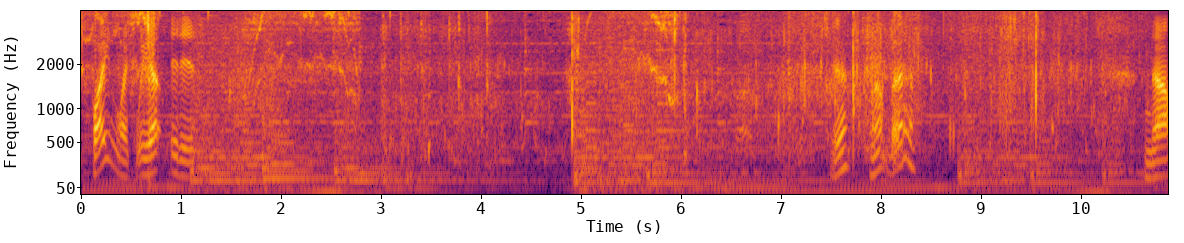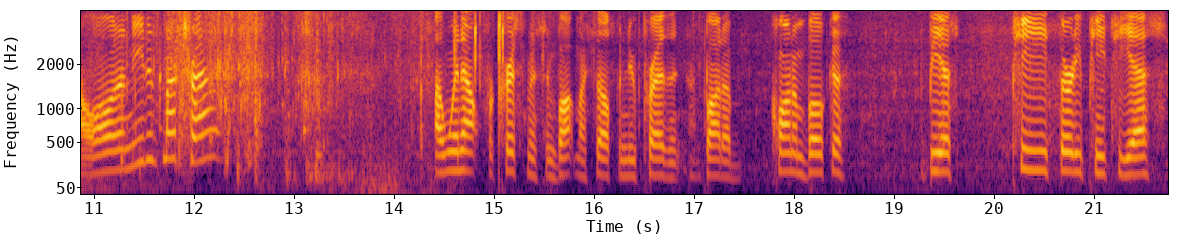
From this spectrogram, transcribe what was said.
It's fighting like we, it is. Yeah, not bad. Now all I need is my trap. I went out for Christmas and bought myself a new present. Bought a Quantum Boca BSP 30 PTS.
